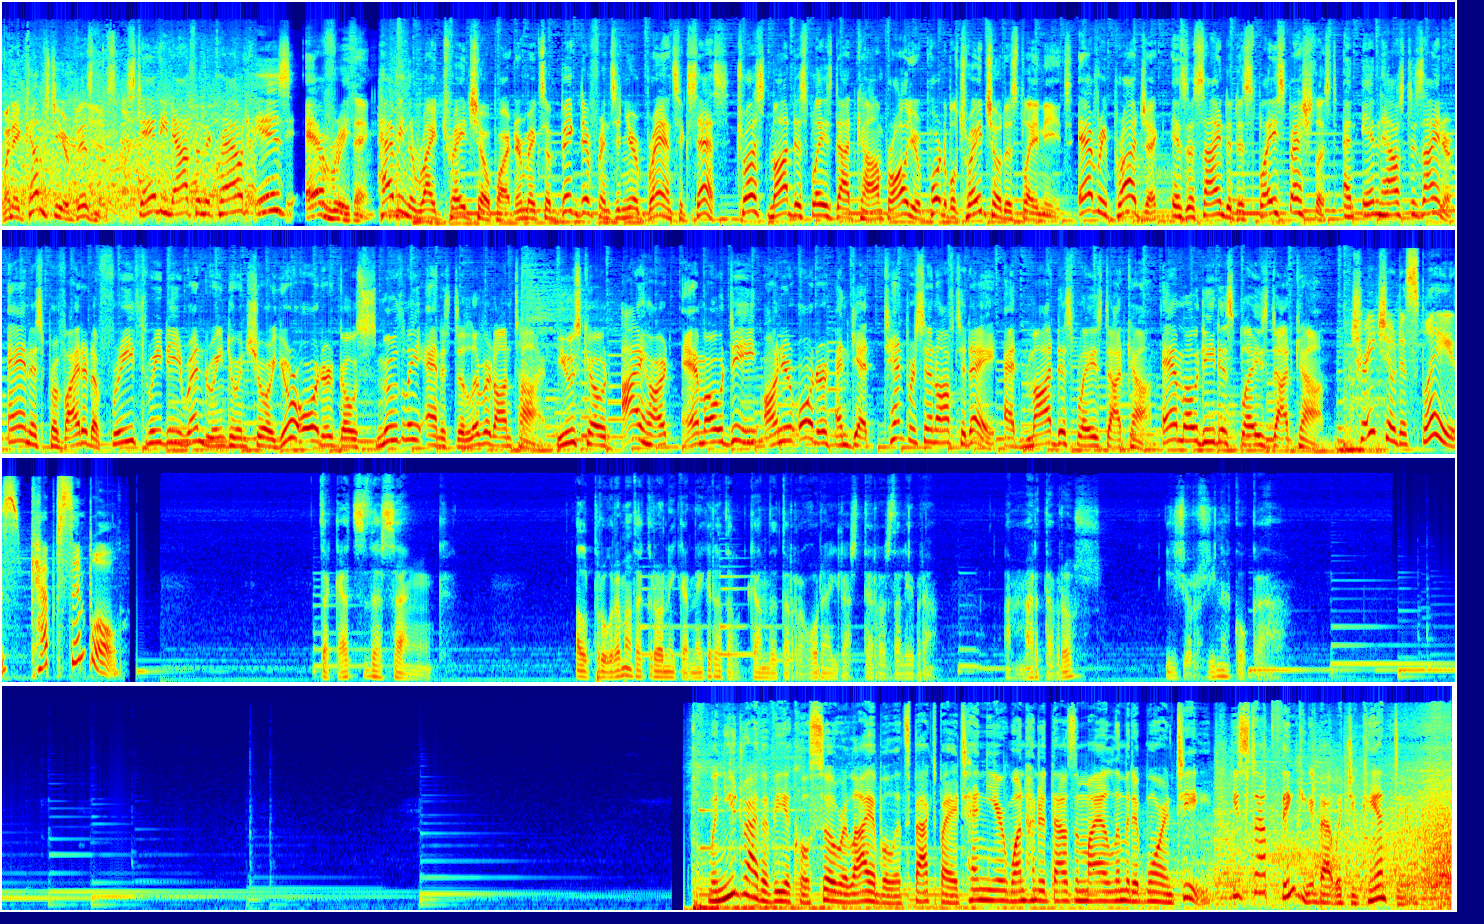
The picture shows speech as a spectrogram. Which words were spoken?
When it comes to your business, standing out from the crowd is everything. Having the right trade show partner makes a big difference in your brand success. Trust moddisplays.com for all your portable trade show display needs. Every project is assigned a display specialist, an in house designer, and is provided a free 3D rendering to ensure your order goes smoothly and is delivered on time. Use code IHEARTMOD on your order and get 10% off today at moddisplays.com. MODdisplays.com. Trade show displays kept simple. Tacats de sang. El programa de crònica negra del Camp de Tarragona i les Terres de l'Ebre, amb Marta Bros i Georgina Coca. When you drive a vehicle so reliable it's backed by a 10 year, 100,000 mile limited warranty, you stop thinking about what you can't do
